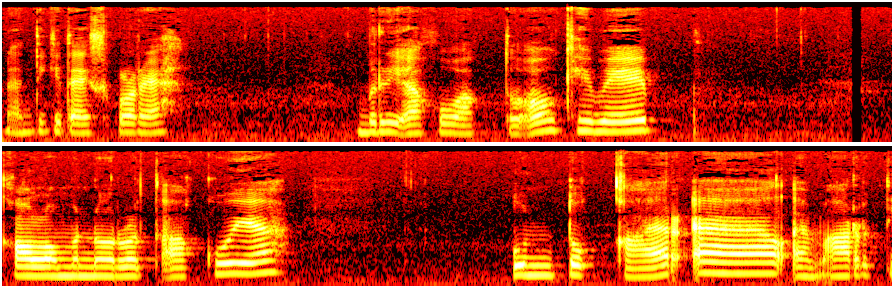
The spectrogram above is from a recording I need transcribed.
Nanti kita explore ya. Beri aku waktu. Oke okay, babe. Kalau menurut aku ya untuk KRL, MRT,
